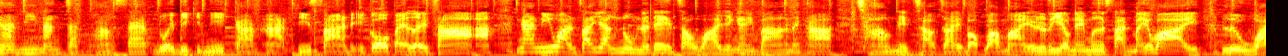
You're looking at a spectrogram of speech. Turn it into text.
งานนี้นางจัดความแซ่บด้วยบิกินี่กลางหาดที่ซานดิเอโกไปเลยจ้าอะงานนี้หวานใจอย่างหนุ่มณเดชจะว่ายังไงบ้างนะคะ ชาวเน็ตชาวใจบอกว่าไม้เรียวในมือสั่นไม่ไหวหรือว่า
